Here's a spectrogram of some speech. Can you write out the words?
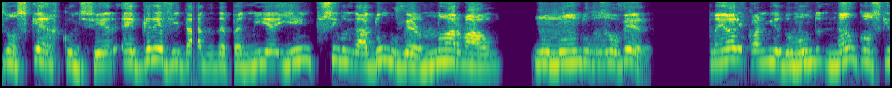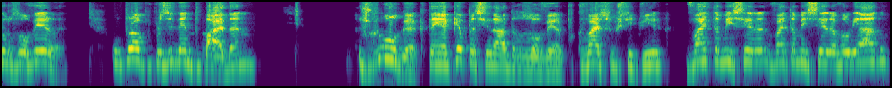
não se quer reconhecer a gravidade da pandemia e a impossibilidade de um governo normal no mundo resolver. A maior economia do mundo não conseguiu resolver. O próprio presidente Biden julga que tem a capacidade de resolver porque vai substituir, vai também ser, vai também ser avaliado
